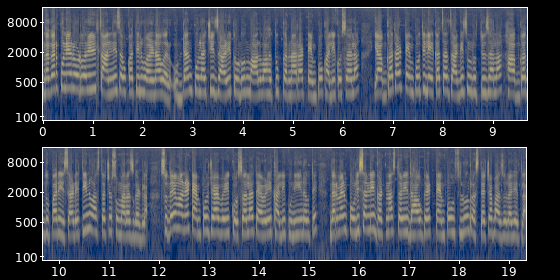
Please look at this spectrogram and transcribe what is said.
नगर पुणे रोडवरील चांदणी चौकातील वळणावर उड्डाण पुलाची जाळी तोडून मालवाहतूक करणारा टेम्पो खाली कोसळला. या अपघातात टेम्पोतील एकाचा जागीच मृत्यू झाला. हा अपघात दुपारी साडेतीन वाजताच्या सुमारास घडला. सुदैवाने टेम्पो ज्यावेळी कोसळला त्यावेळी खाली कुणीही नव्हते. दरम्यान पोलिसांनी घटनास्थळी धाव घेत टेम्पो उचलून रस्त्याच्या बाजूला घेतला.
